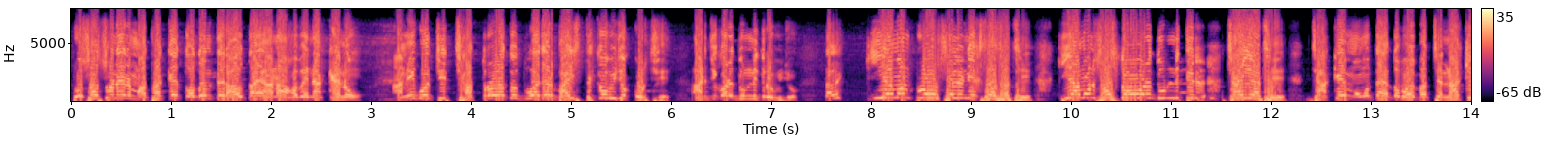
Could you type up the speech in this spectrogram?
প্রশাসনের মাথাকে তদন্তের আওতায় আনা হবে না কেন? আমি বলছি, ছাত্ররা তো দু হাজার বাইশ থেকে অভিযোগ করছে আরজি করে দুর্নীতির অভিযোগ। তাহলে কি এমন প্রভাবশালী নেক্সাস আছে? কি এমন স্বাস্থ্য ভবনে দুর্নীতির চাই আছে? যাকে মমতা এত ভয় পাচ্ছে? নাকি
